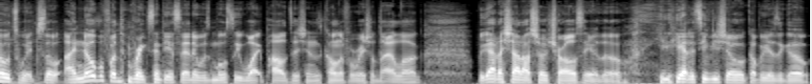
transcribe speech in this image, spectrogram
code switch. So I know before the break, Cynthia said it was mostly white politicians calling for racial dialogue. We got to shout out Sir Charles here, though. He, he had a TV show a couple years ago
